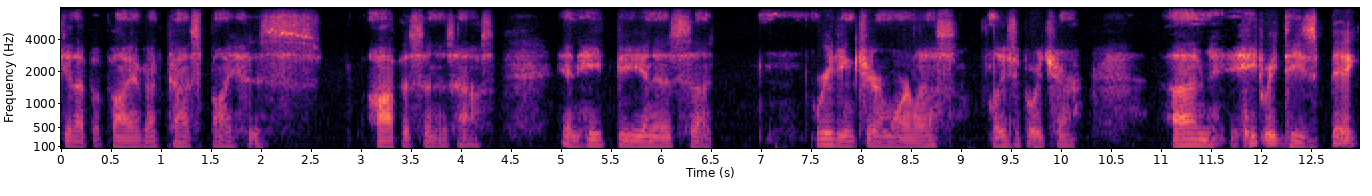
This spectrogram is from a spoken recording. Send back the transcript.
get up at five. I'd pass by his office in his house, and he'd be in his uh, reading chair, more or less, lazy boy chair, and he'd read these big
